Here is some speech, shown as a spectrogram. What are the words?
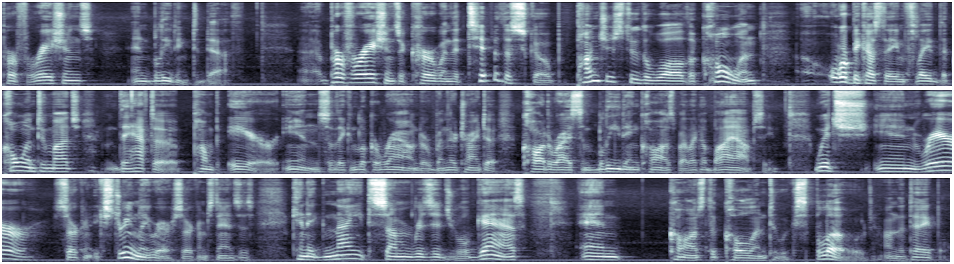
perforations and bleeding to death. Uh, perforations occur when the tip of the scope punches through the wall of the colon or because they inflate the colon too much, they have to pump air in so they can look around, or when they're trying to cauterize some bleeding caused by like a biopsy, which in rare extremely rare circumstances can ignite some residual gas and cause the colon to explode on the table.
